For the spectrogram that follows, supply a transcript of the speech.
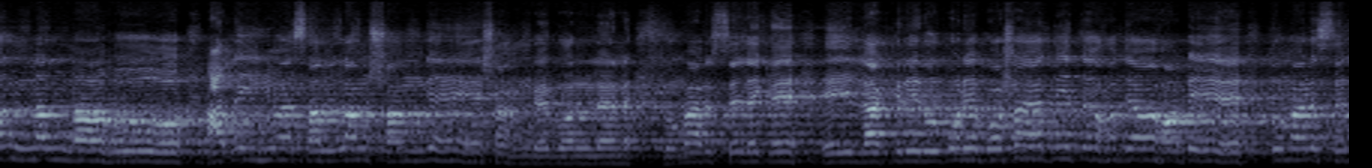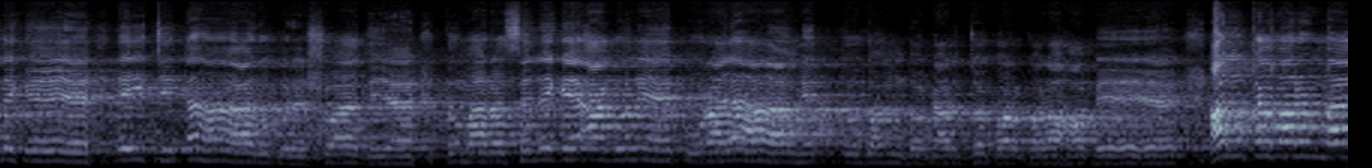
সাল্লাল্লাহু আলাইহি ওয়াসাল্লাম সঙ্গে সঙ্গে বললেন, তোমার ছেলেকে এই লাকড়ির উপরে বসায় দিতে দেওয়া হবে। তোমার ছেলেকে এই চিতার উপরে শোয়া দিয়ে তোমার ছেলেকে আগুনে পোড়ায়া মৃত্যুদণ্ড কার্যকর করা হবে। আলকামার মা,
